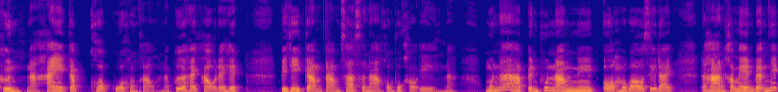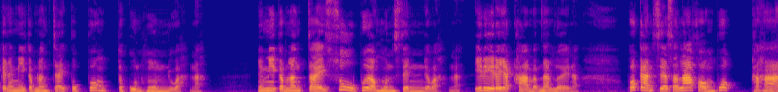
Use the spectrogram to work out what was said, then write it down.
คืนนะให้กับครอบครัวของเขานะเพื่อให้เขาได้เฮ็ดพิธีกรรมตามศาสนาของพวกเขาเองนะมุนาเป็นผู้นำนี่ออกมาเว่าซิได้ ทหารเขมรแบบนี้ก็ยังมีกำลังใจปกป้องตระกูลฮุนอยู่วะนะยังมีกำลังใจสู้เพื่อฮุนเซนอยู่วะนะอีรีได้อยากถามแบบนั้นเลยนะเพราะการเสียสละของพวกทหาร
